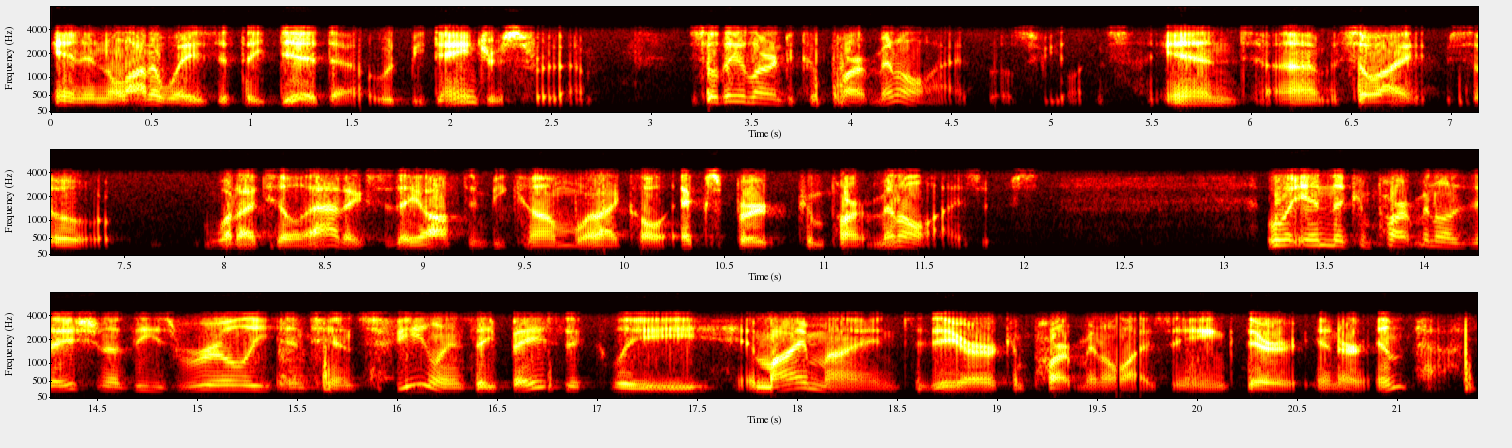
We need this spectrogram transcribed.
and in a lot of ways, if they did, that would be dangerous for them. So they learn to compartmentalize those feelings. And um, so I so what I tell addicts is they often become what I call expert compartmentalizers. Well, in the compartmentalization of these really intense feelings, they basically, in my mind, they are compartmentalizing their inner empath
